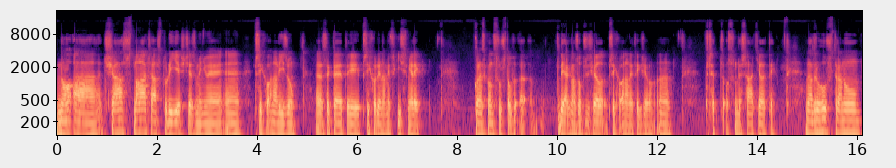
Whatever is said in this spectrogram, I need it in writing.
No a část, malá část studií ještě zmiňuje eh, psychoanalýzu, se které ty psychodynamické směry. Konec konců s tou diagnozou přišel psychoanalytik, že jo, eh, před 80 lety. Na druhou stranu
